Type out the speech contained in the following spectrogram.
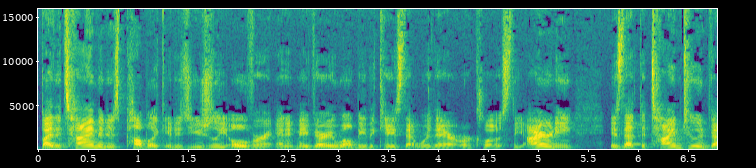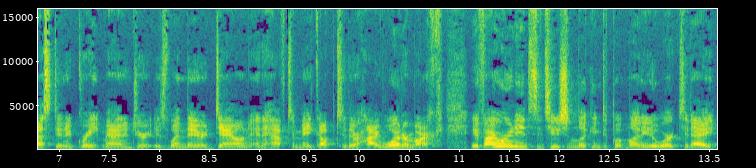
By the time it is public, it is usually over, and it may very well be the case that we're there or close. The irony is that the time to invest in a great manager is when they are down and have to make up to their high watermark. If I were an institution looking to put money to work today,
